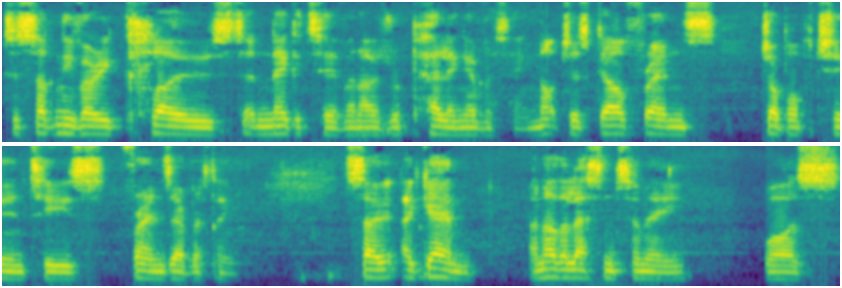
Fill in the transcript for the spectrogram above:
to suddenly very closed and negative and I was repelling everything, not just girlfriends, job opportunities, friends, everything. So again, another lesson to me was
